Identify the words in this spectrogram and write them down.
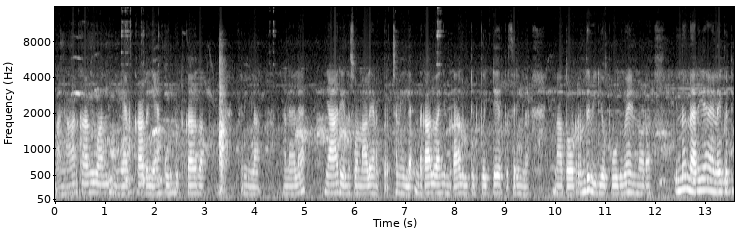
நான் யாருக்காக வாழ்ந்தேன் எனக்காக என் குடும்பத்துக்காக தான். சரிங்களா? அதனால் யார் என்ன சொன்னாலும் எனக்கு பிரச்சனை இல்லை. இந்த கால் வாங்கி இந்த கால் விட்டுட்டு போயிட்டே இருப்பேன் சரிங்களா? நான் தொடர்ந்து வீடியோ போடுவேன் என்னோட. இன்னும் நிறைய என்னை பற்றி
